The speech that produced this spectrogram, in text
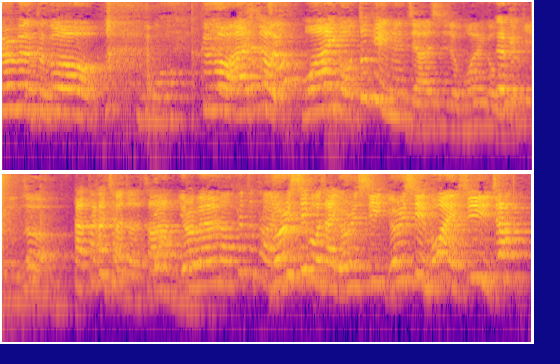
여러분 그거 그거 아시죠? 모아이가 어떻게 있는지 아시죠? 모아이가 네, 어떻게 있는지 다, 다 같이 하자. 자, 자, 여러분 자, 캡처 타임. 10시 보자 10시 10시 모아이 시작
